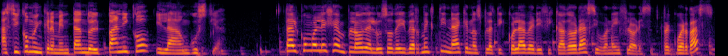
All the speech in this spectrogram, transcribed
así como incrementando el pánico y la angustia. Tal como el ejemplo del uso de ivermectina que nos platicó la verificadora Siboney Flores. ¿Recuerdas?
